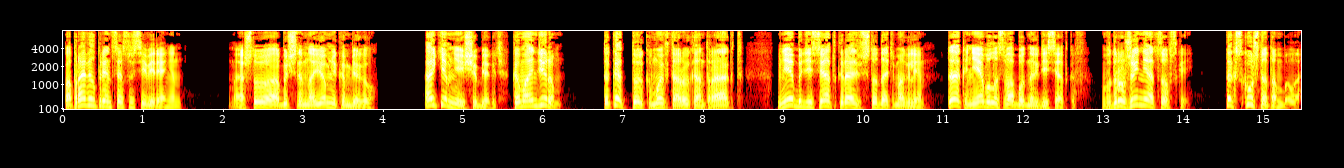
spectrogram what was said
Поправил принцессу северянин. А что, обычным наемником бегал? А кем мне еще бегать? Командиром? Так это только мой второй контракт. Мне бы десяток разве что дать могли. Так не было свободных десятков. В дружине отцовской. Так скучно там было.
